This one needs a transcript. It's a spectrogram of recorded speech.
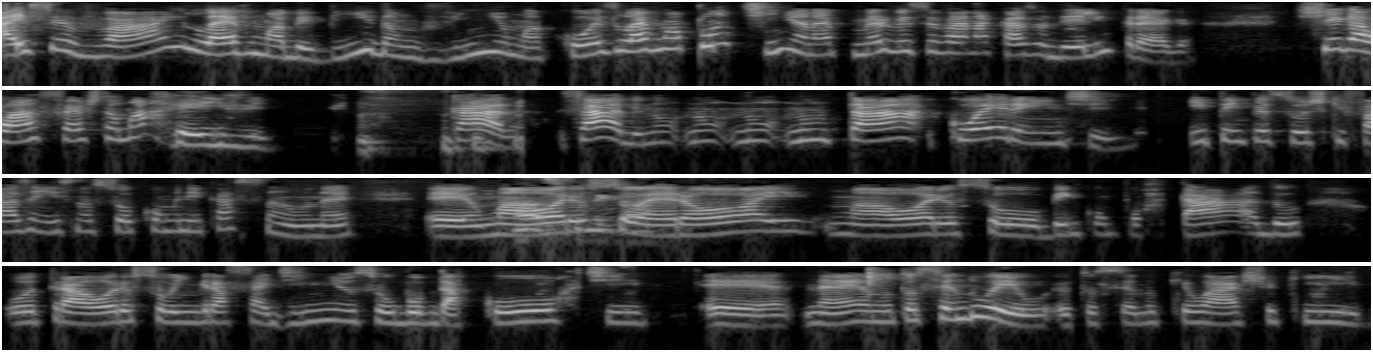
Aí você vai, leva uma bebida, um vinho, uma coisa, leva uma plantinha, né? Primeira vez você vai na casa dele, entrega. Chega lá, a festa é uma rave. Cara, sabe? Não, não, não, não tá coerente. E tem pessoas que fazem isso na sua comunicação, né? É, uma Nossa, hora eu legal. sou herói, uma hora eu sou bem comportado, outra hora eu sou engraçadinho, eu sou o bobo da corte. É, né? Eu não tô sendo eu, eu tô sendo o que eu acho que,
